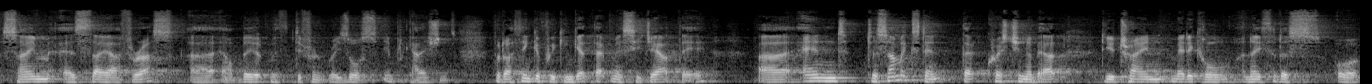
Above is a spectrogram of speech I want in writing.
same as they are for us, uh, albeit with different resource implications. But I think if we can get that message out there, uh, and to some extent, that question about do you train medical anaesthetists or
